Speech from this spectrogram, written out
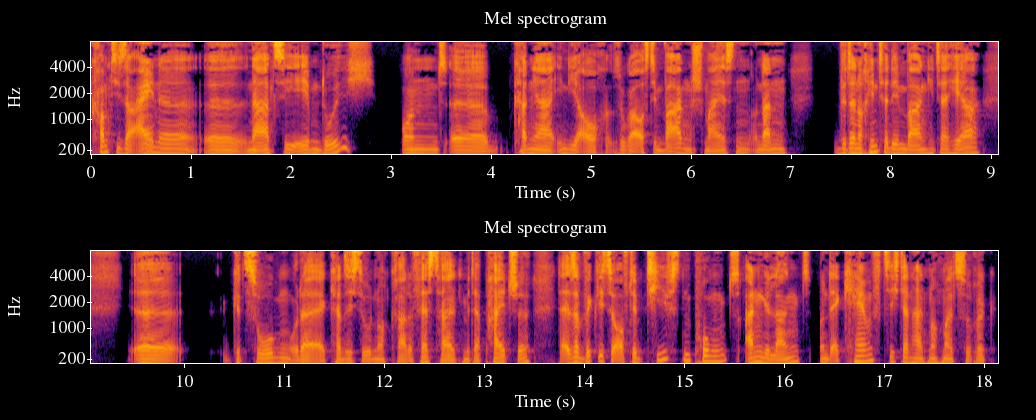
kommt dieser eine äh, Nazi eben durch und äh, kann ja Indy auch sogar aus dem Wagen schmeißen und dann wird er noch hinter dem Wagen hinterher äh, gezogen oder er kann sich so noch gerade festhalten mit der Peitsche. Da ist er wirklich so auf dem tiefsten Punkt angelangt und er kämpft sich dann halt nochmal zurück.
